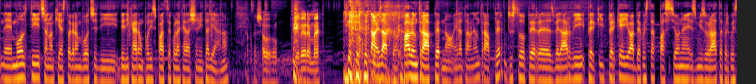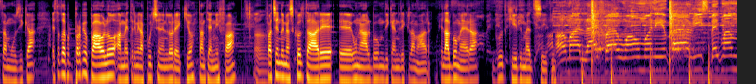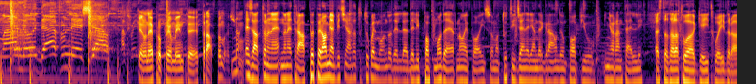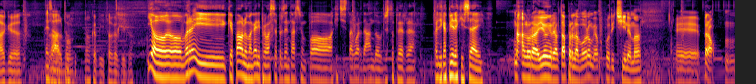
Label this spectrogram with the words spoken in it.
eh, molti ci hanno chiesto a gran voce di dedicare un po' di spazio a quella che è la scena italiana. Pensavo di avere me. No, esatto. Paolo è un trapper. No, in realtà non è un trapper. Giusto per eh, svelarvi per il perché io abbia questa passione smisurata per questa musica, è stato p- proprio Paolo a mettermi la pulce nell'orecchio tanti anni fa, Ah. facendomi ascoltare eh, un album di Kendrick Lamar. E l'album era Good Kid, Mad City. All my life I want money and power. Respect my mind or die from less shout. Che non è propriamente trap, ma insomma. No, esatto, non è, non è trap, però mi ha avvicinato a tutto quel mondo del- dell'hip hop moderno e poi insomma tutti i generi underground un po' più ignorantelli. È stata la tua gateway drug Esatto. album. Ho capito, ho capito. Io vorrei che Paolo magari provasse a presentarsi un po' a chi ci sta guardando, giusto per fargli capire chi sei. Ma allora, io in realtà per lavoro mi occupo di cinema. Eh, però mm,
